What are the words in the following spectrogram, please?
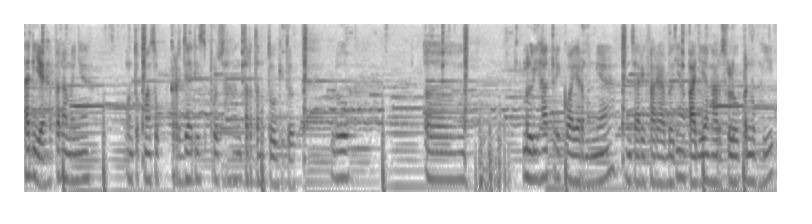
tadi ya apa namanya untuk masuk kerja di perusahaan tertentu gitu. Lu uh, melihat requirementnya mencari variabelnya apa aja yang harus lu penuhi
